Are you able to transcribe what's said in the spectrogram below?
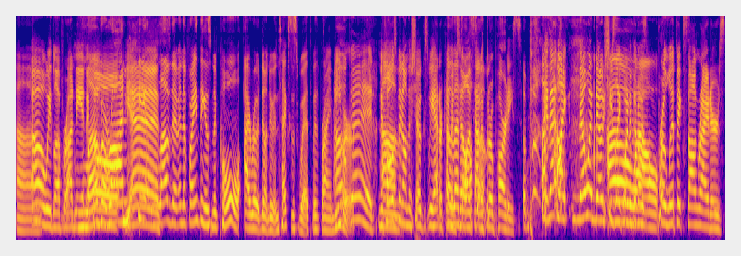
Um, oh, we love Rodney and love Nicole. Rodney. Yes. love them. And the funny thing is, Nicole, I wrote "Don't Do It in Texas" with with Brian Beaver. Oh, good. Nicole's Um, been on the show because we had her come oh, and tell us how to throw parties. and that, like, no one knows she's like one of the Oh, wow. most prolific songwriters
